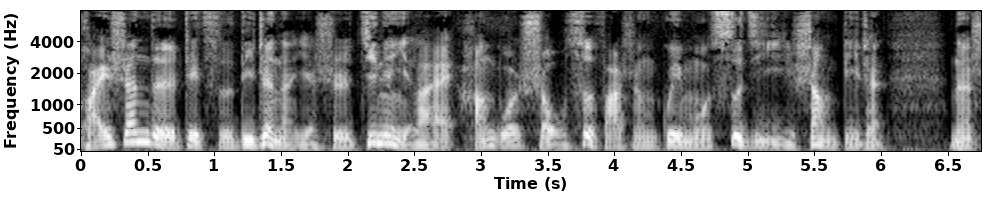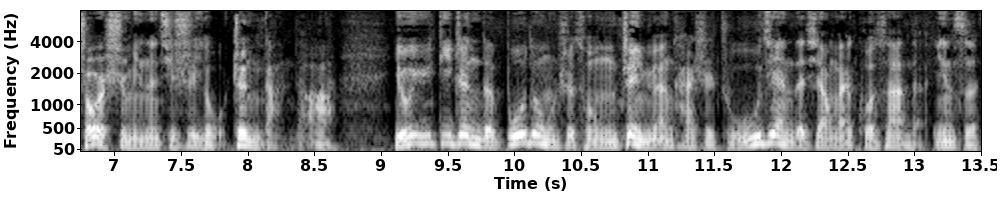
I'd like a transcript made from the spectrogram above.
淮山的这次地震呢，也是今年以来韩国首次发生规模四级以上地震。那首尔市民呢，其实有震感的啊。由于地震的波动是从震源开始逐渐的向外扩散的，因此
